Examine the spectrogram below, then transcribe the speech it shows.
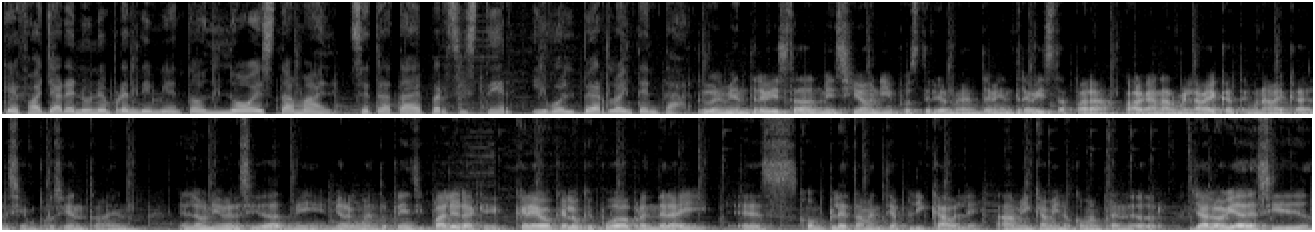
que fallar en un emprendimiento no está mal, se trata de persistir y volverlo a intentar. Tuve mi entrevista de admisión y posteriormente mi entrevista para, para ganarme la beca, tengo una beca del 100% en, en la universidad. Mi, mi argumento principal era que creo que lo que puedo aprender ahí es completamente aplicable a mi camino como emprendedor. Ya lo había decidido,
